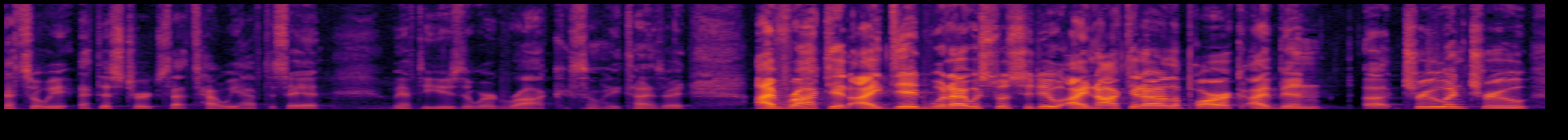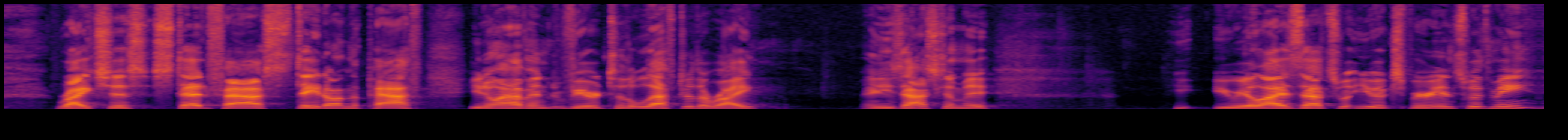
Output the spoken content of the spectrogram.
That's what we at this church that's how we have to say it. We have to use the word rock so many times, right? I've rocked it. I did what I was supposed to do. I knocked it out of the park. I've been uh, true and true, righteous, steadfast, stayed on the path. You know, I haven't veered to the left or the right. And he's asking him, hey, you, realize that's what you experienced with me?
